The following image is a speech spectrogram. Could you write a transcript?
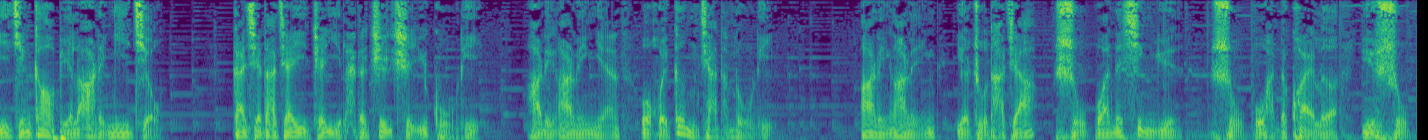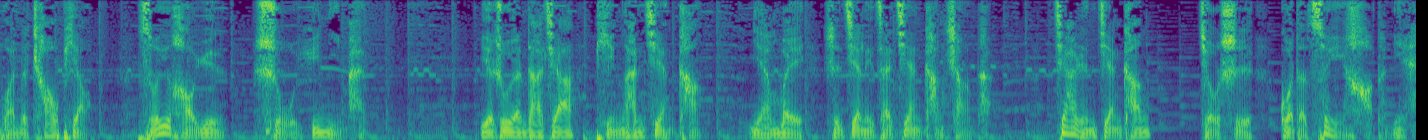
已经告别了二零一九，感谢大家一直以来的支持与鼓励。二零二零年我会更加的努力。二零二零也祝大家数不完的幸运、数不完的快乐与数不完的钞票，所有好运属于你们。也祝愿大家平安健康。年味是建立在健康上的，家人健康就是过得最好的年。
